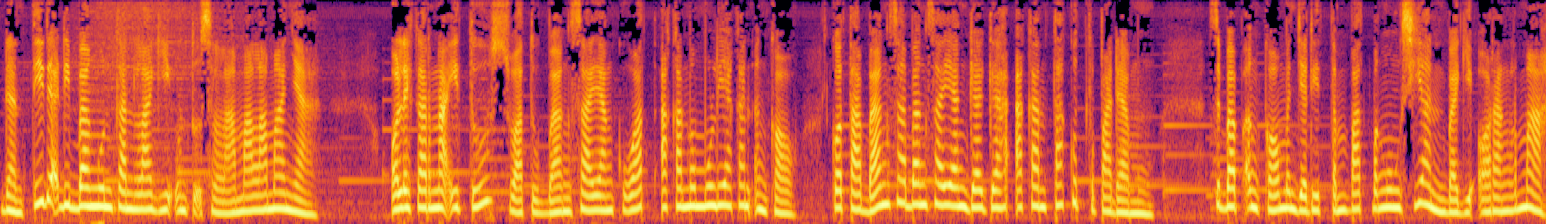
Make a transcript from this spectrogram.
dan tidak dibangunkan lagi untuk selama-lamanya. Oleh karena itu, suatu bangsa yang kuat akan memuliakan engkau. Kota bangsa-bangsa yang gagah akan takut kepadamu, sebab engkau menjadi tempat pengungsian bagi orang lemah,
